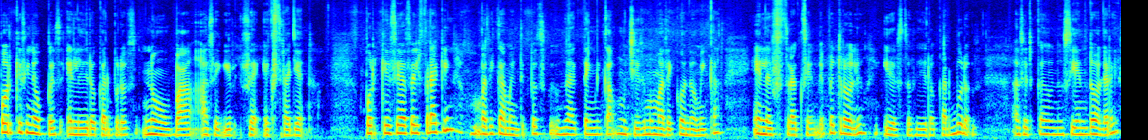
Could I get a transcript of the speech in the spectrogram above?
porque si no, pues el hidrocarburos no va a seguirse extrayendo. ¿Por qué se hace el fracking? Básicamente, pues una técnica muchísimo más económica en la extracción de petróleo y de estos hidrocarburos, acerca de unos 100 dólares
